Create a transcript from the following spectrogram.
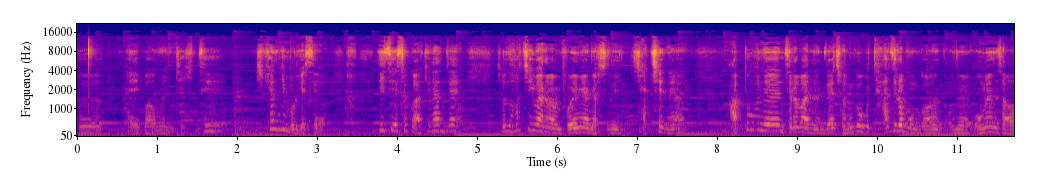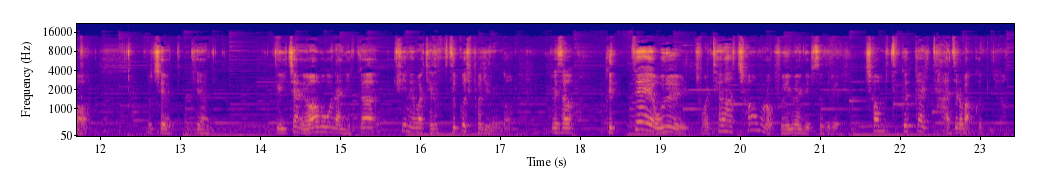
그 앨범을 이제 히트 시켰는지 모르겠어요. 히트했을 것 같긴 한데 저도 솔직히 말하면 보헤미안 랩소디 자체는 앞부분은 들어봤는데 전곡을 다 들어본 건 오늘 오면서 도대체 그냥 그 있잖아요. 영화 보고 나니까 퀸 음악 계속 듣고 싶어지는 거. 그래서 그때 오늘 정말 태어나서 처음으로 보헤미안 립소디를 처음부터 끝까지 다 들어봤거든요. 예,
